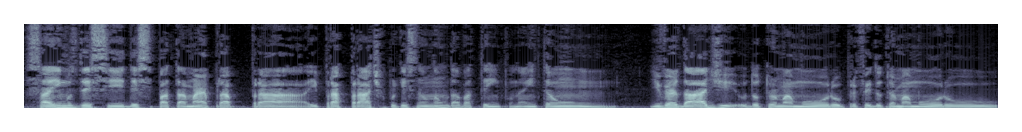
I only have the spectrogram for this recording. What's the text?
Saímos desse, desse patamar para ir para a prática, porque senão não dava tempo, né? Então, de verdade, o Dr. Mamoro, o prefeito Dr. Mamoro,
